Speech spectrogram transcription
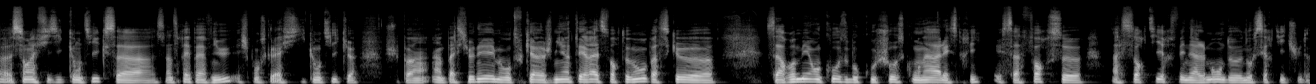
Euh, sans la physique quantique, ça, ça ne serait pas venu. Et je pense que la physique quantique, je suis pas un, passionné, mais en tout cas, je m'y intéresse fortement parce que ça remet en cause beaucoup de choses qu'on a à l'esprit et ça force à sortir finalement de nos certitudes.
